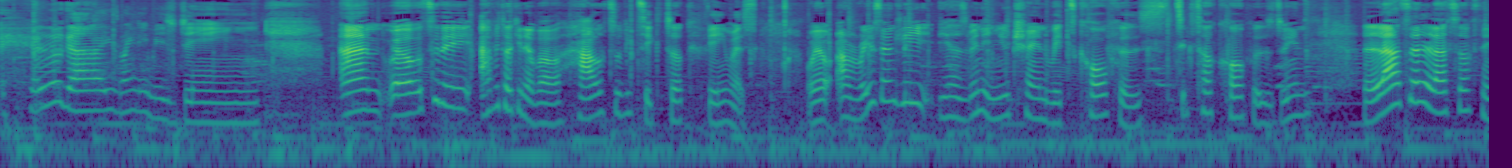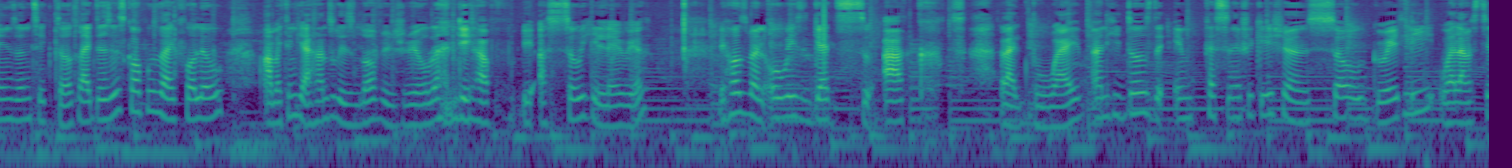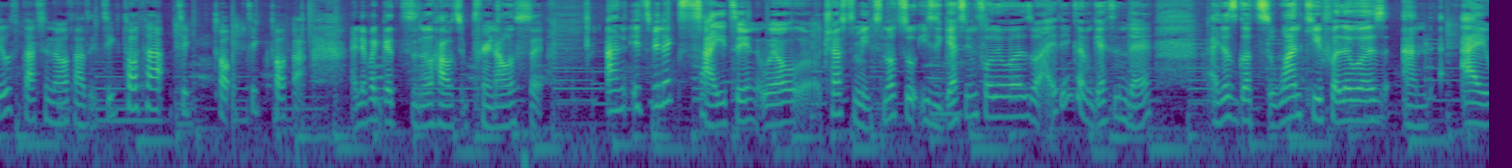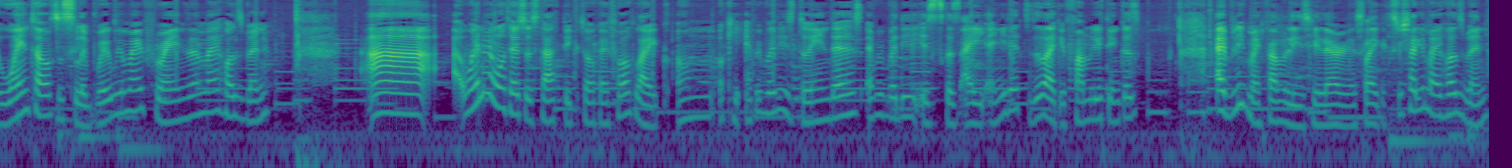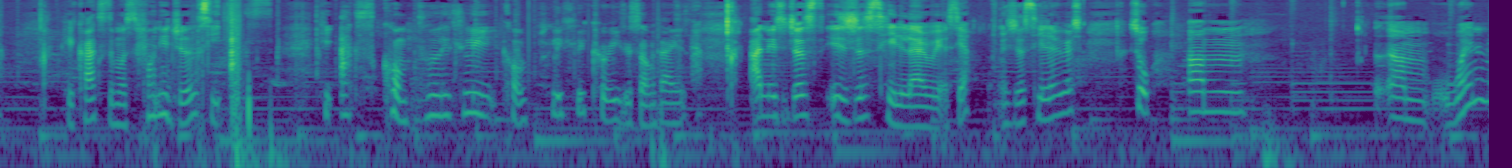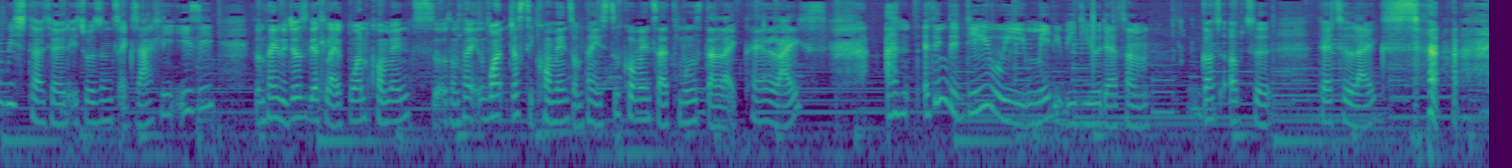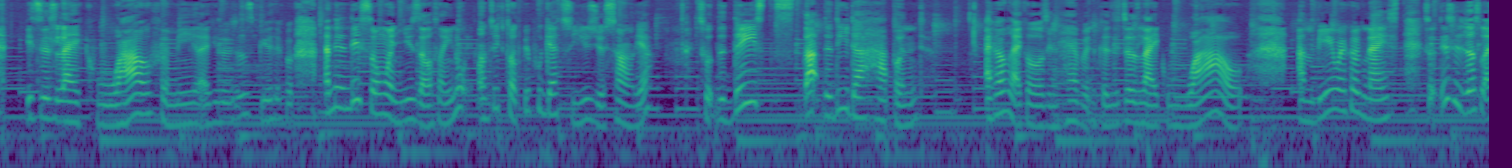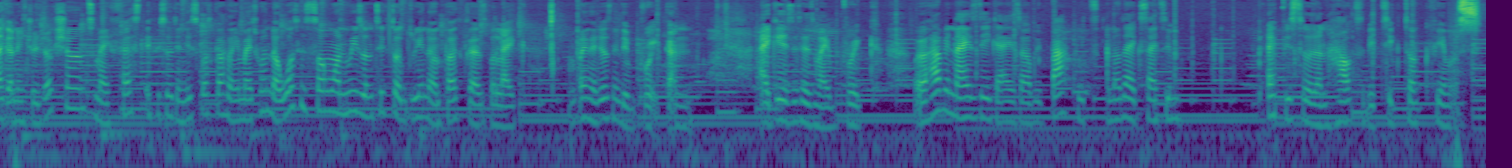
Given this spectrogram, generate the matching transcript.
Hello, guys. My name is Jane, and well, today I'll be talking about how to be TikTok famous. Well, um, recently there has been a new trend with couples, TikTok couples doing lots and lots of things on TikTok. Like there's this couple I follow. Um, I think their handle is Love is Real, and they have they are so hilarious the husband always gets to act like the wife and he does the impersonification so greatly. While i'm still starting out as a tiktoker tiktok tiktoker. I never get to know how to pronounce it. And it's been exciting. Well trust me it's not so easy getting followers but i think i'm getting there. I just got to 1k followers and i went out to celebrate with my friends and my husband uh when I wanted to start TikTok, I felt like, um, okay, everybody is doing this. Everybody is because I, I needed to do like a family thing because I believe my family is hilarious. Like especially my husband, he cracks the most funny jokes. He acts he acts completely completely crazy sometimes, and it's just it's just hilarious. Yeah, it's just hilarious. So um um when we started it wasn't exactly easy. Sometimes we just get like one comment so sometimes one just a comment sometimes two comments at most and like 10 likes. And i think the day we made a video that um got up to 30 likes it was like wow for me. Like it was just beautiful. And then there's someone used our sound you know on tiktok people get to use your sound yeah? So the day that the day that happened I felt like I was in heaven because it was like, wow, I'm being recognized. So, this is just like an introduction to my first episode in this podcast. And you might wonder, what is someone who is on TikTok doing on podcast? But, like, sometimes I just need a break, and I guess this is my break. Well, have a nice day, guys. I'll be back with another exciting episode on how to be TikTok famous.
